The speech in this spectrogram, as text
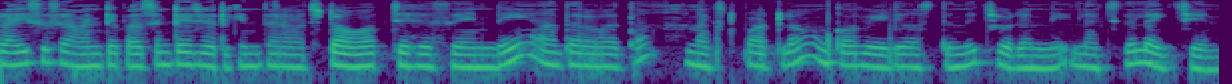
రైస్ సెవెంటీ పర్సెంటేజ్ ఉడికిన తర్వాత స్టవ్ ఆఫ్ చేసేసేయండి. ఆ తర్వాత నెక్స్ట్ పార్ట్లో ఇంకో వీడియో వస్తుంది. చూడండి. నచ్చితే లైక్ చేయండి.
